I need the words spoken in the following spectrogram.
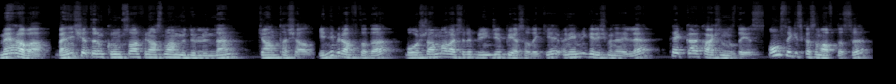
Merhaba, ben İş Yatırım Kurumsal Finansman Müdürlüğü'nden Can Taşal. Yeni bir haftada borçlanma araçları birinci piyasadaki önemli gelişmeleriyle tekrar karşınızdayız. 18 Kasım haftası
